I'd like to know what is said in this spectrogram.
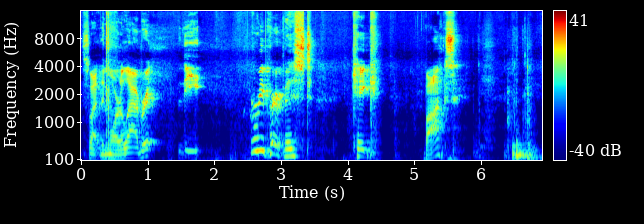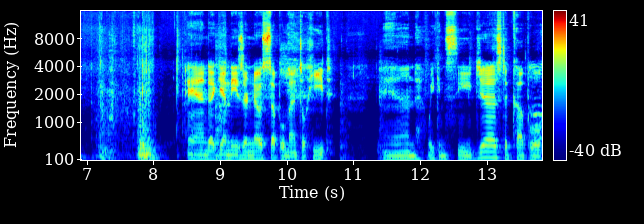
Slightly more elaborate, the repurposed cake box. And again, these are no supplemental heat. And we can see just a couple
